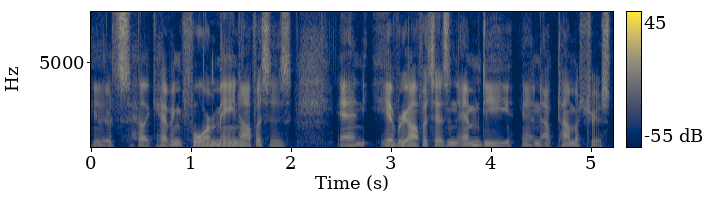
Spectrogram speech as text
It's like having four main offices, and every office has an MD and optometrist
